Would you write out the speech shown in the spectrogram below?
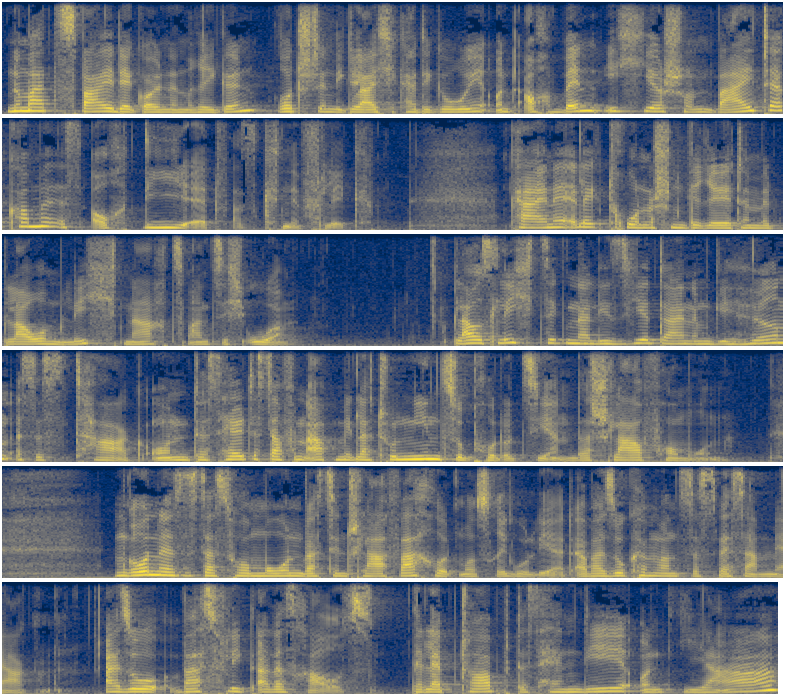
Nummer zwei der goldenen Regeln rutscht in die gleiche Kategorie und auch wenn ich hier schon weiterkomme, ist auch die etwas knifflig. Keine elektronischen Geräte mit blauem Licht nach 20 Uhr. Blaues Licht signalisiert deinem Gehirn, es ist Tag und das hält es davon ab, Melatonin zu produzieren, das Schlafhormon. Im Grunde ist es das Hormon, was den Schlaf-Wach-Rhythmus reguliert, aber so können wir uns das besser merken. Also, was fliegt alles raus? Der Laptop, das Handy und ja,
